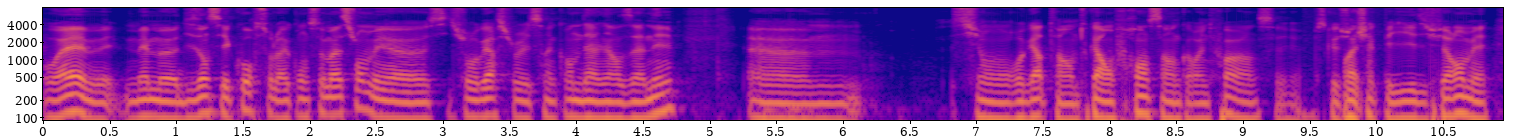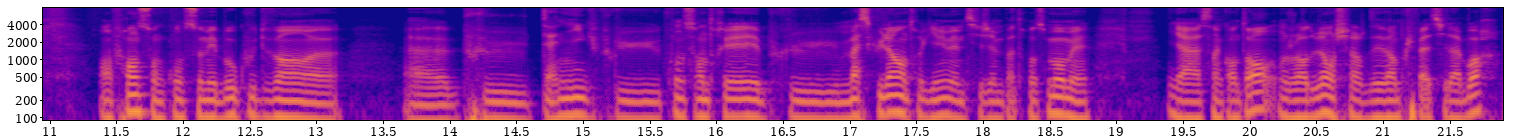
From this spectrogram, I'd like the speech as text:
Ouais, mais même euh, disant c'est court sur la consommation, mais si tu regardes sur les 50 dernières années, si on regarde, enfin en tout cas en France, hein, encore une fois, hein, c'est parce que Ouais. chaque pays est différent, mais en France, on consommait beaucoup de vins euh, euh, plus tanniques, plus concentrés, plus masculins, entre guillemets, même si j'aime pas trop ce mot, mais il y a 50 ans, aujourd'hui, on cherche des vins plus faciles à boire,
